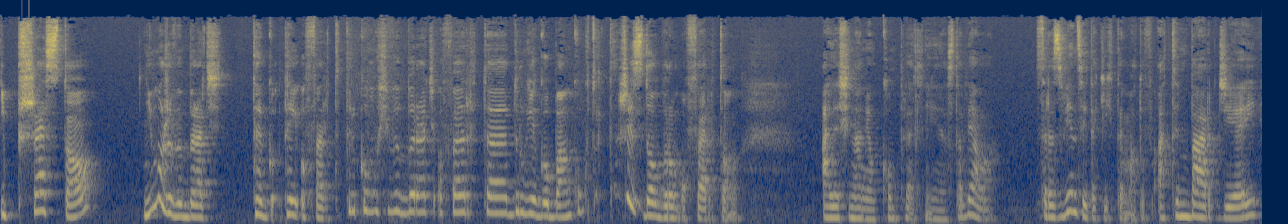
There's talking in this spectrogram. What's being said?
I przez to nie może wybrać tego, tej oferty, tylko musi wybrać ofertę drugiego banku, która też jest dobrą ofertą, ale się na nią kompletnie nie nastawiała coraz więcej takich tematów, a tym bardziej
